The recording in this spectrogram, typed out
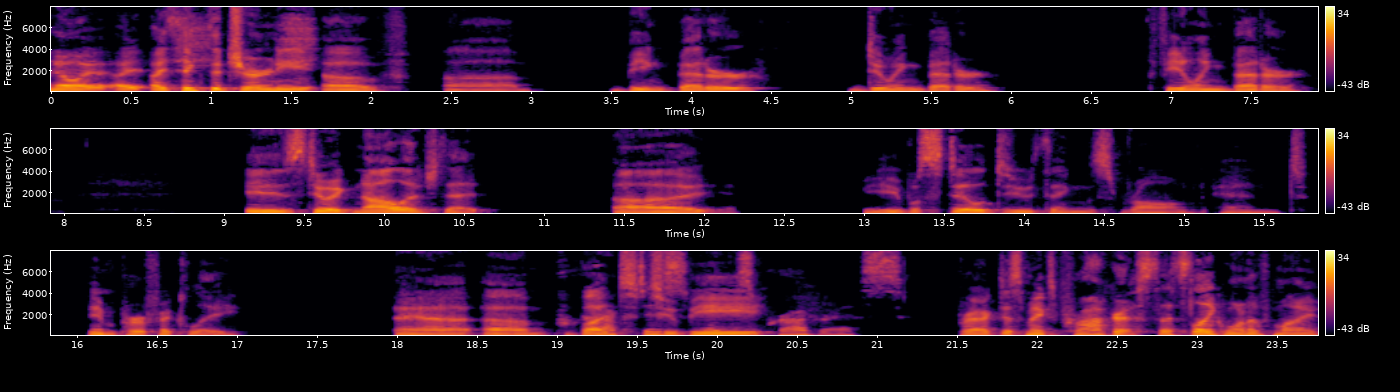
know I, I think the journey of uh, being better doing better feeling better is to acknowledge that uh, you will still do things wrong and imperfectly uh, um, but to be progress Practice makes progress. That's like one of my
